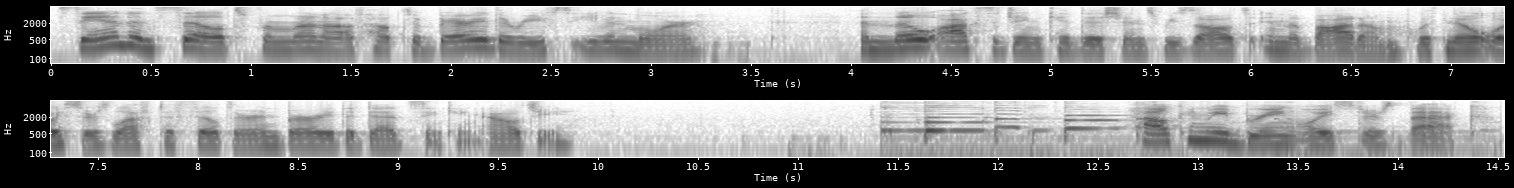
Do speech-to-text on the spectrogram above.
Sand and silt from runoff help to bury the reefs even more, and low oxygen conditions result in the bottom with no oysters left to filter and bury the dead sinking algae. How can we bring oysters back?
